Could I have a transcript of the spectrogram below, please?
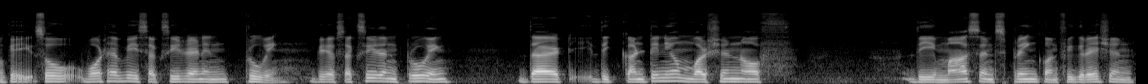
Okay. So, what have we succeeded in proving? We have succeeded in proving that the continuum version of the mass and spring configuration,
